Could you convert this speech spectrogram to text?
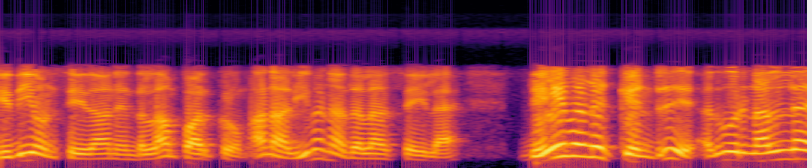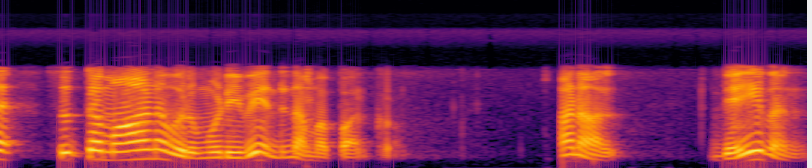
கிதியோன் செய்தான் என்றெல்லாம் பார்க்கிறோம். ஆனால் இவன் அதெல்லாம் செய்யல. தேவனுக்கென்று அது ஒரு நல்ல சுத்தமான ஒரு முடிவு என்று நம்ம பார்க்கிறோம். ஆனால் தேவன்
